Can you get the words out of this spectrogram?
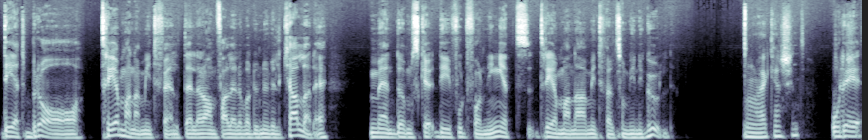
Det är ett bra tremanna mittfält eller anfall eller vad du nu vill kalla det. Men de ska, det är fortfarande inget tremanna mittfält som vinner guld. Nej, kanske inte. Och det,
